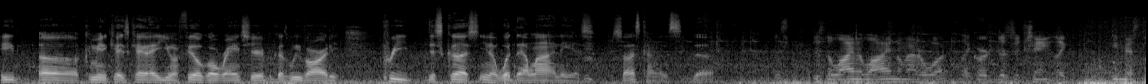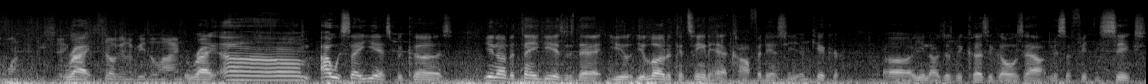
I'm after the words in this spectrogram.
he uh, communicates, okay, hey, you in field goal range here because we've already pre-discussed, you know, what that line is. So that's kind of the Is, is the line a line no matter what? Like, or does it change? Like, he missed the 156. Right. Still gonna be the line. Right. Um, I would say yes because you know the thing is is that you you love to continue to have confidence in your kicker. Uh, you know, just because he goes out, miss a 56.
